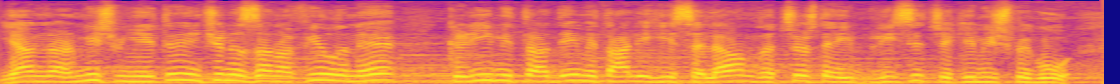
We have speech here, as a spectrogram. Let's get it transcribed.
Janë armiq me njëri tjetrin që në zanafillën e krijimit të Ademit alayhi salam dhe çështja e iblisit që e kemi shpjeguar.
